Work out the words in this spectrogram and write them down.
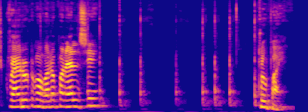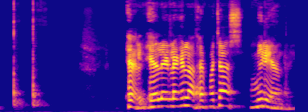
square રૂટમાં one upon LC two pi L L એટલે કેટલા થાય? પચાસ મિલી હેનરી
